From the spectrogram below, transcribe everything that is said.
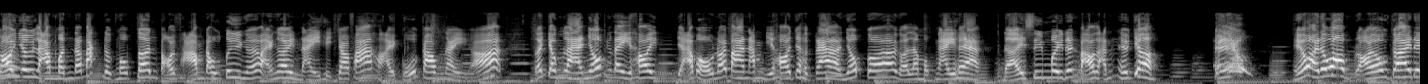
coi như là mình đã bắt được một tên tội phạm đầu tiên rồi các bạn ơi. Này thì cho phá hoại của công này đó nói chung là nhốt ở đây thôi giả bộ nói 3 năm vậy thôi chứ thực ra là nhốt có gọi là một ngày thôi à. Đợi simmy đến bảo lãnh hiểu chưa? Hiểu. Hiểu rồi đúng không? Rồi ok đi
